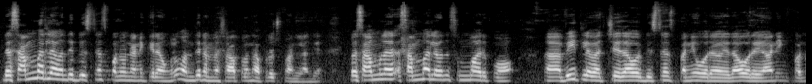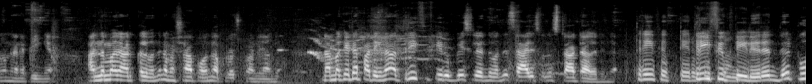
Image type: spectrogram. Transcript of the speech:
இந்த சம்மர்ல வந்து பிசினஸ் பண்ணணும்னு நினைக்கிறவங்களும் வந்து நம்ம ஷாப்பை வந்து அப்ரோச் பண்ணலாங்க. இப்போ சம்மர் சம்மர்ல வந்து சும்மா இருப்போம். வீட்டில் வச்சு ஏதாவது ஒரு பிஸ்னஸ் பண்ணி ஒரு ஏதாவது ஒரு ஏர்னிங் பண்ணணும்னு நினைப்பீங்க. அந்த மாதிரி ஆட்கள் வந்து நம்ம ஷாப்பை வந்து அப்ரோச் பண்ணலாங்க நம்ம கிட்ட பார்த்தீங்கன்னா த்ரீ ஃபிஃப்டி ருபீஸ்லேருந்து வந்து சாரீஸ் வந்து ஸ்டார்ட் ஆகுதுங்க. த்ரீ ஃபிஃப்டி த்ரீ ஃபிஃப்டிலிருந்து டூ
